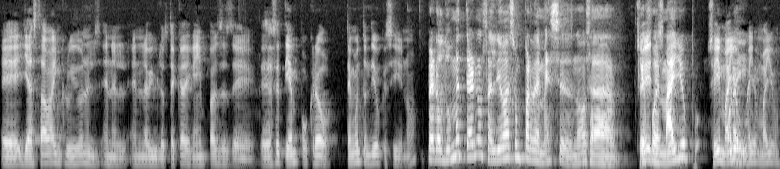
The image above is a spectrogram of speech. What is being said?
eh, ya estaba incluido en, la biblioteca de Game Pass desde, desde ese tiempo, creo. Tengo entendido que sí, ¿no? Pero Doom Eternal salió hace un par de meses, ¿no? O sea, ¿Qué fue? ¿En mayo? Sí, mayo, mayo,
